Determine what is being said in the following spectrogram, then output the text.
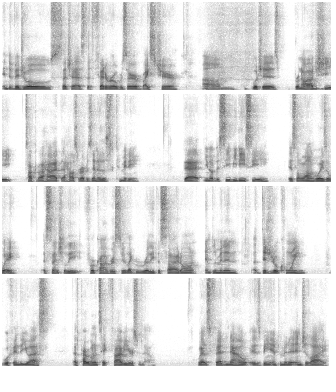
individuals such as the Federal Reserve Vice Chair um, which is Brainard mm-hmm. she talked about how at the House of Representatives committee that you know the CBDC is a long ways away essentially for Congress to like really decide on implementing a digital coin within the US, that's probably going to take five years from now. Whereas FedNow is being implemented in July.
